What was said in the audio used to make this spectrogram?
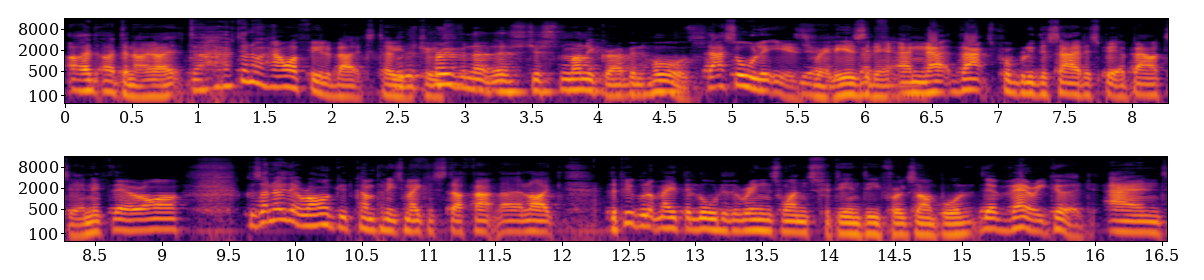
I, I don't know. I, I don't know how I feel about it, to tell you But the it's truth. proven that there's just money grabbing whores. That's all it is, really, isn't it? And that that's probably the saddest bit about it. And if there are, because I know there are good companies making stuff out there, like the people that made the Lord of the Rings ones for D and D, for example, they're very good, and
